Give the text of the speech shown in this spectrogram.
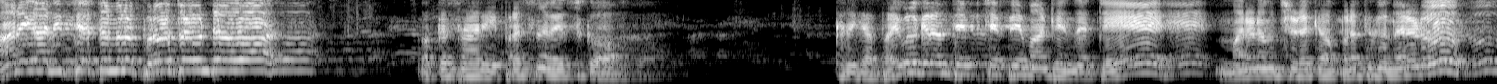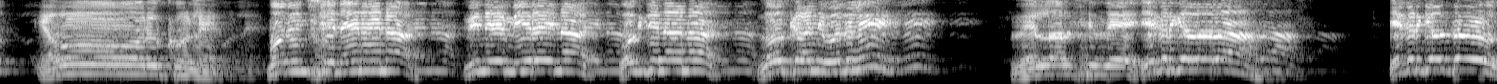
అనగా నిత్యత్వంలో ప్రభుతో ఉంటావా? ఒక్కసారి ప్రశ్న వేసుకో. కనుక బైబిల్ గ్రంథం చెప్పి- చెప్పే మాట ఏంటంటే మరణం చూడక బ్రతుకు నరుడు ఎవరుకో లేదు బోధించే నేనైనా వినే మీరైనా ఒక దినాన లోకాన్ని వదిలి వెళ్ళాల్సిందే. ఎక్కడికి వెళ్ళాలా? ఎక్కడికి వెళ్తావు?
